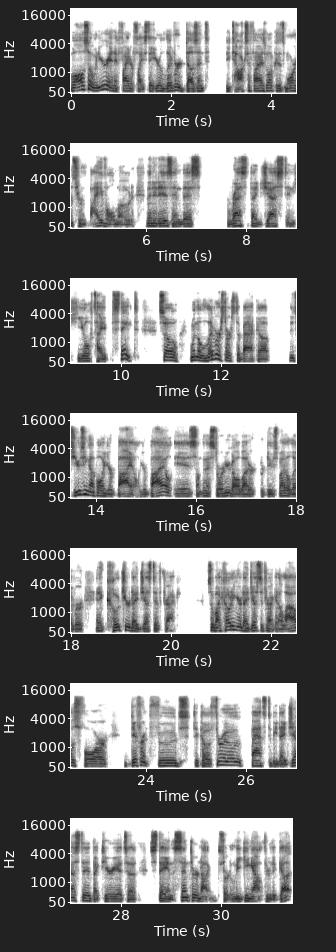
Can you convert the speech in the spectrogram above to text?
Well, also when you're in a fight or flight state, your liver doesn't detoxify as well because it's more in survival mode than it is in this rest, digest, and heal type state. So when the liver starts to back up, it's using up all your bile. Your bile is something that's stored in your gallbladder, produced by the liver, and it coats your digestive tract. So by coating your digestive tract, it allows for different foods to go through, fats to be digested, bacteria to stay in the center, not start leaking out through the gut.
